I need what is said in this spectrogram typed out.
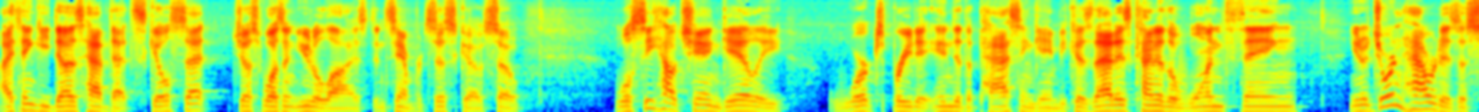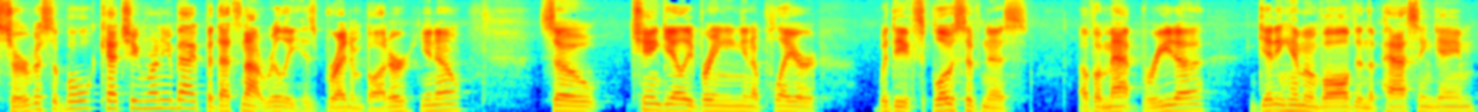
I think he does have that skill set, just wasn't utilized in San Francisco. So we'll see how Chan Gailey works Breida into the passing game because that is kind of the one thing. You know, Jordan Howard is a serviceable catching running back, but that's not really his bread and butter, you know? So Chan Gailey bringing in a player with the explosiveness of a Matt Breida, getting him involved in the passing game,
